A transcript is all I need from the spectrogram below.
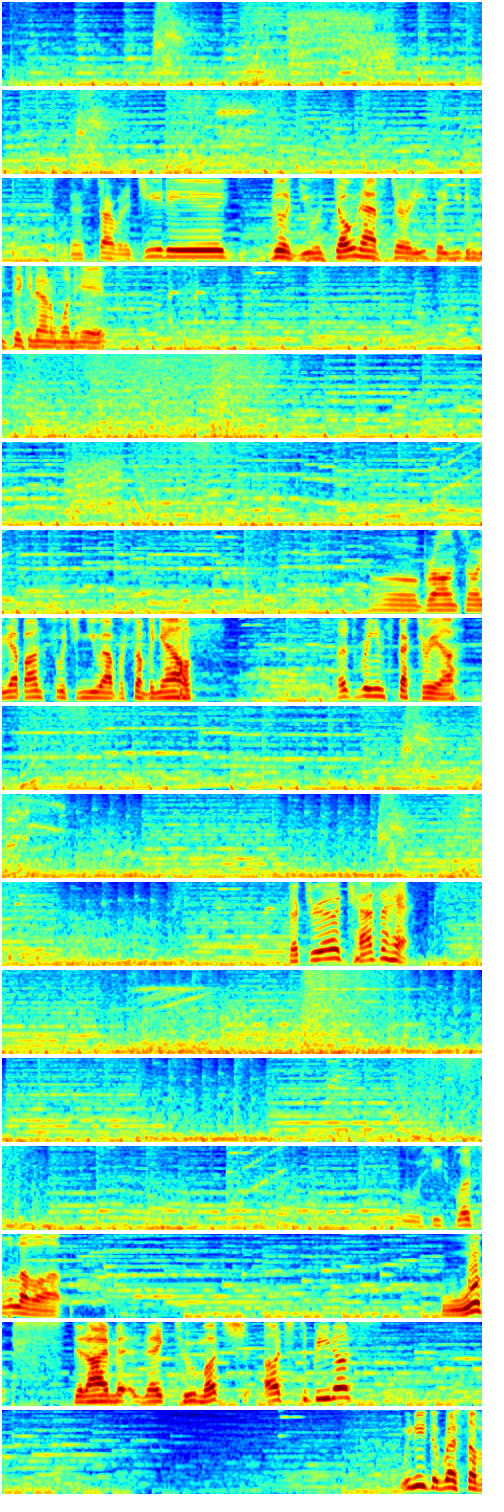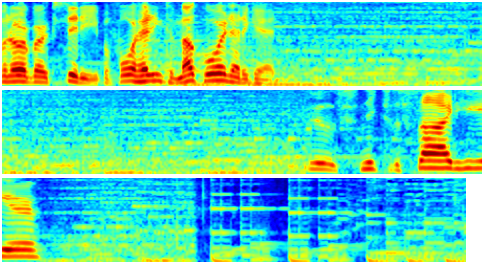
So we're gonna start with a Geodude. Good, you don't have Sturdy, so you can be taken out in one hit. Bronzor. Yep, I'm switching you out for something else. Let's bring in Spectra. Spectra Casa She's close to a level up. Whoops! Did I make too much uch to beat us? We need to rest up in Oreburgh City before heading to Mount Coronet again. Sneak to the side here.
